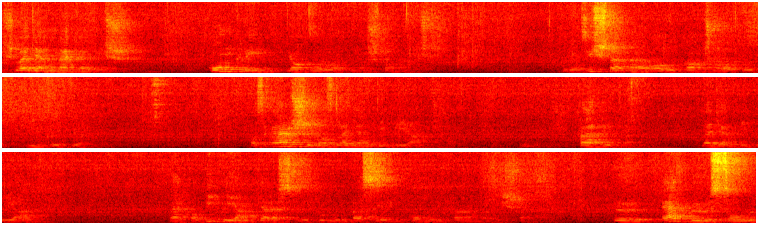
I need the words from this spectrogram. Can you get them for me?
és legyen neked is konkrét, gyakorlatilag tanács, hogy az Istennel való kapcsolatot működjön az első az legyen Bibliát. Feltétlenül legyen Bibliát, mert a Biblián keresztül tudunk beszélni, kommunikálni az Istennel. Ő ebből szól,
